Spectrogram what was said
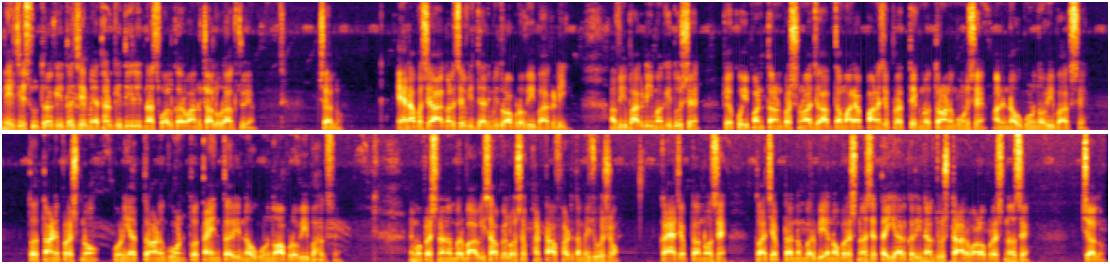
મેં જે સૂત્ર કીધું, જે મેથડ કીધી રીતના સોલ્વ કરવાનું ચાલુ રાખજો એમ. ચલો, એના પછી આગળ છે વિદ્યાર્થી મિત્રો, આપણો વિભાગ ડી આ વિભાગ ડીમાં કીધું છે કે કોઈ પણ ત્રણ પ્રશ્નોના જવાબ તમારે આપવાના છે. પ્રત્યેકનો ત્રણ ગુણ છે અને નવ ગુણનો વિભાગ છે. તો ત્રણ પ્રશ્નો ગુણ્યા ત્રણ ગુણ, તો ત્રણ તરી નવ ગુણનો આપણો વિભાગ છે. એમાં પ્રશ્ન નંબર બાવીસ આપેલો છે, ફટાફટ તમે જોશો. કયા ચેપ્ટરનો છે? તો આ ચેપ્ટર નંબર બેનો પ્રશ્ન છે, તૈયાર કરી નાખજો સ્ટારવાળો પ્રશ્ન છે. ચલો,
